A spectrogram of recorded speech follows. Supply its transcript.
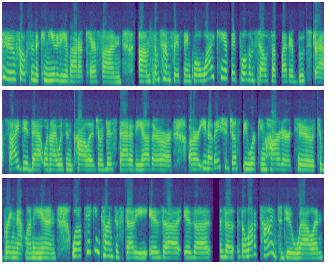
to folks in the community about our care fund, um, sometimes they think, well, why can't they pull themselves up by their bootstraps? I did that when I was in college, or this, that, or the other, or, or you know, they should just be working harder to to bring that money in. Well, taking time to study is a is a is a is a lot of time to do well. And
